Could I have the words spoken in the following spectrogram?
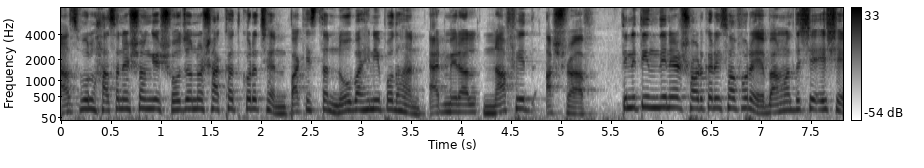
নাজমুল হাসানের সঙ্গে সৌজন্য সাক্ষাৎ করেছেন পাকিস্তান নৌবাহিনী প্রধান অ্যাডমিরাল নাফিদ আশরাফ। তিনি তিন দিনের সরকারি সফরে বাংলাদেশে এসে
